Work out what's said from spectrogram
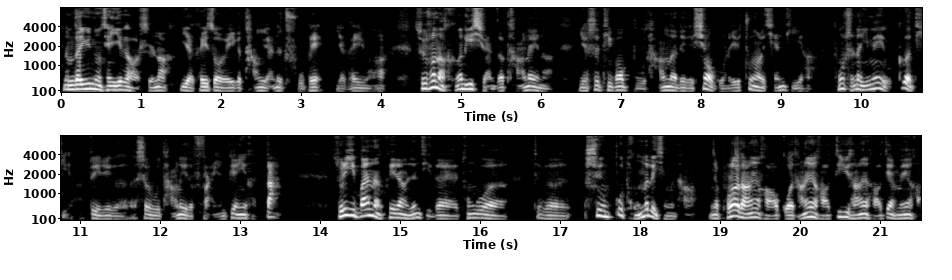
那么在运动前一个小时呢，也可以作为一个糖原的储备，也可以用啊。所以说呢，合理选择糖类呢，也是提高补糖的这个效果的一个重要的前提哈。同时呢，因为有个体啊，对这个摄入糖类的反应变异很大，所以一般呢，可以让人体在通过这个适应不同的类型的糖，那葡萄糖也好，果糖也好，低聚糖也好，淀粉也好。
